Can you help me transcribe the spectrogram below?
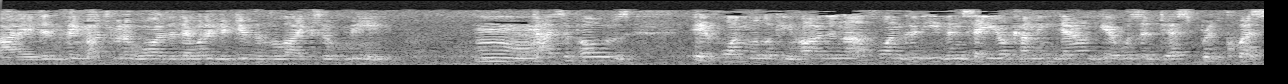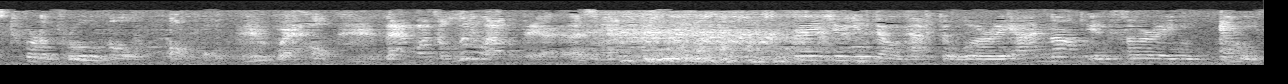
I didn't think much of an award that they're willing to give to the likes of me. Hmm, I suppose if one were looking hard enough, one could even say your coming down here was a desperate quest for approval. Oh, well, that one's a little out there. That's Frasier, you don't have to worry. I'm not inferring anything.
